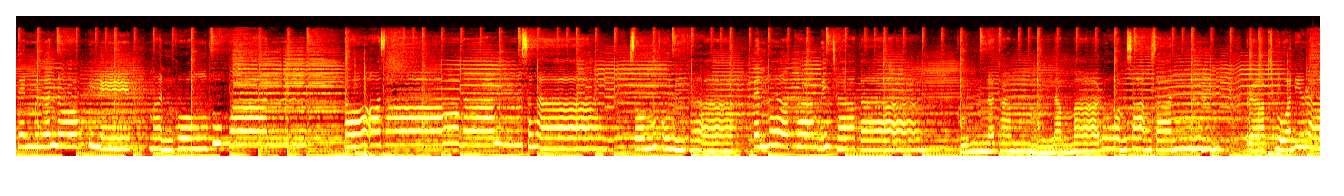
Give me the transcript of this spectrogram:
เป็นเหมือนน้องพี่ มันคงทุก สร้างสรรค์ตราบชั่วนิรั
